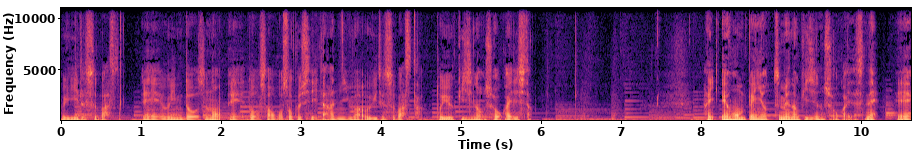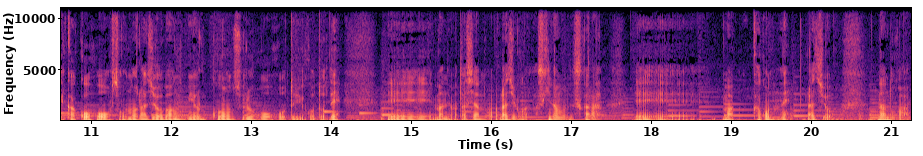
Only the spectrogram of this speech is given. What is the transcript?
ウイルスバスタ、えー、Windows の、え、動作を遅くしていた犯人はウイルスバスターという記事の紹介でした。はい、えー、本編4つ目の記事の紹介ですね。えー、過去放送のラジオ番組を録音する方法ということで、えー、まあね、私あの、ラジオが好きなもんですから、えー、まあ、過去のね、ラジオ、何度か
